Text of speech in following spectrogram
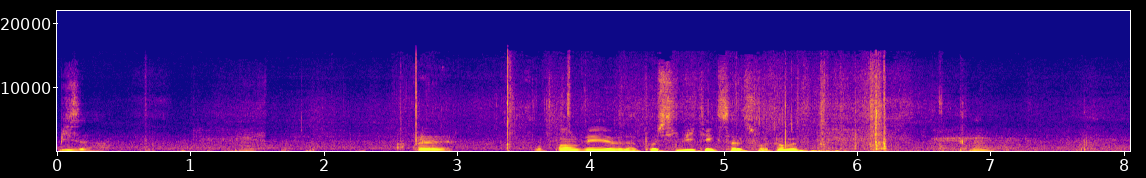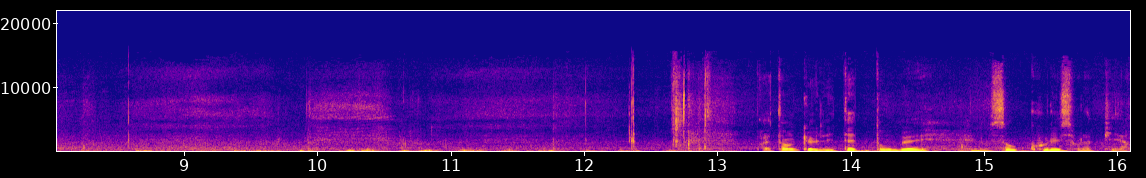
Bizarre. Après, faut pas enlever euh, la possibilité que ça le soit quand même. Prétend que les têtes tombaient et le sang coulait sur la pierre.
